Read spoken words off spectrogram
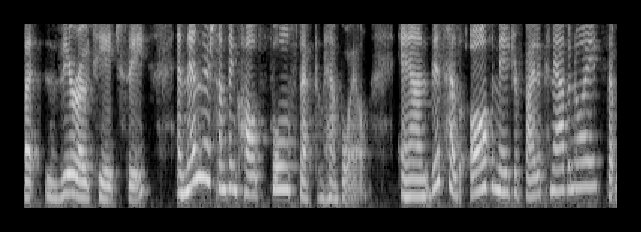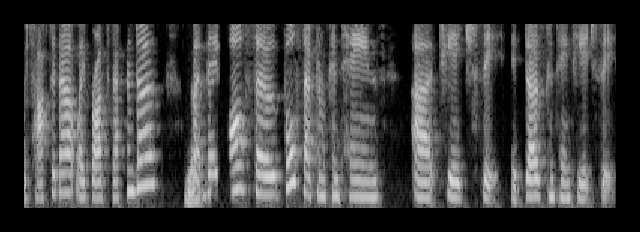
but zero THC. And then there's something called full spectrum hemp oil. And this has all the major phytocannabinoids that we talked about, like broad spectrum does, but they also, full spectrum contains uh, THC. It does contain THC.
